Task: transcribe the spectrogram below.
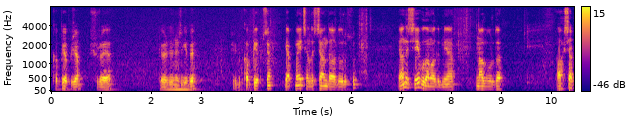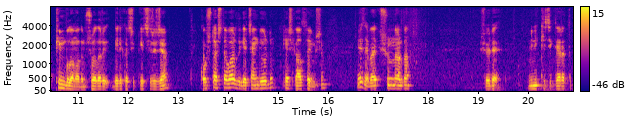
kapı yapacağım. Şuraya gördüğünüz gibi şöyle bir kapı yapacağım. Yapmaya çalışacağım daha doğrusu. Yalnız şey bulamadım ya. Nal burada. Ahşap pin bulamadım. Şuraları delik açıp geçireceğim. Koçtaş'ta vardı geçen gördüm. Keşke alsaymışım. Neyse belki şunlardan şöyle minik kesikler atıp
